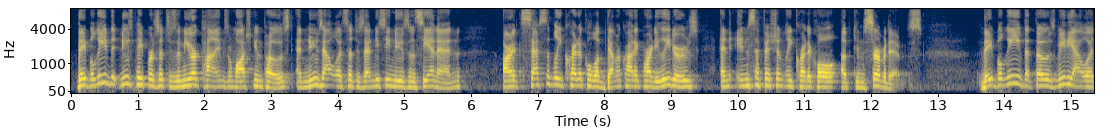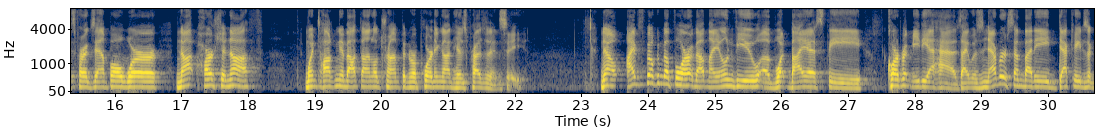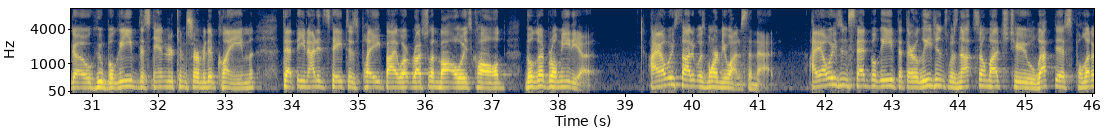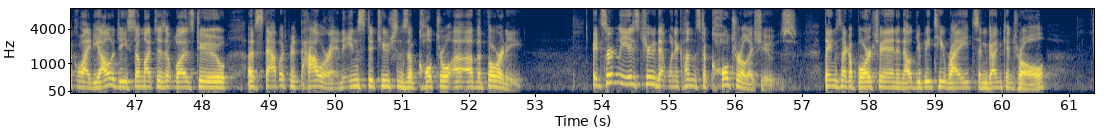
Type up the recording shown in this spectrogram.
They believe that newspapers such as the New York Times and Washington Post and news outlets such as NBC News and CNN are excessively critical of Democratic Party leaders and insufficiently critical of conservatives. They believe that those media outlets, for example, were not harsh enough when talking about Donald Trump and reporting on his presidency. Now, I've spoken before about my own view of what bias the corporate media has. I was never somebody decades ago who believed the standard conservative claim that the United States is plagued by what Rush Limbaugh always called the liberal media. I always thought it was more nuanced than that. I always instead believed that their allegiance was not so much to leftist political ideology so much as it was to establishment power and institutions of cultural uh, of authority. It certainly is true that when it comes to cultural issues, things like abortion and LGBT rights and gun control,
